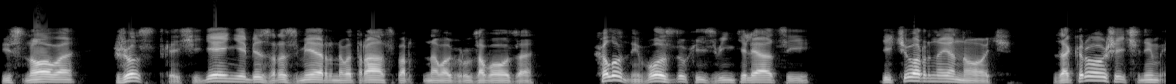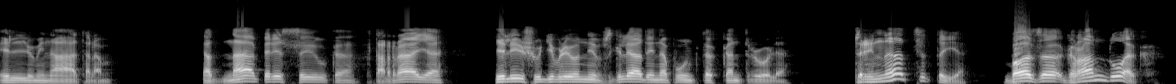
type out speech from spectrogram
И снова жесткое сиденье безразмерного транспортного грузовоза, холодный воздух из вентиляции и черная ночь за крошечным иллюминатором, Одна пересылка, вторая и лишь удивленные взгляды на пунктах контроля. Тринадцатая. База Грандлак.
